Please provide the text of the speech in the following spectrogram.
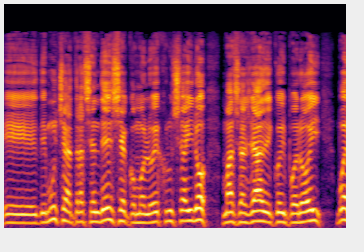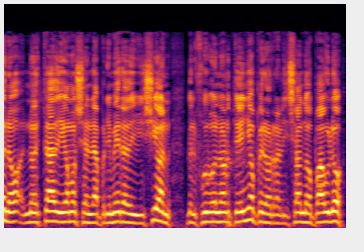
eh, de mucha trascendencia como lo es Cruzeiro, más allá de que hoy por hoy, bueno, no está, digamos, en la primera división del fútbol norteño, pero realizando, Paulo,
